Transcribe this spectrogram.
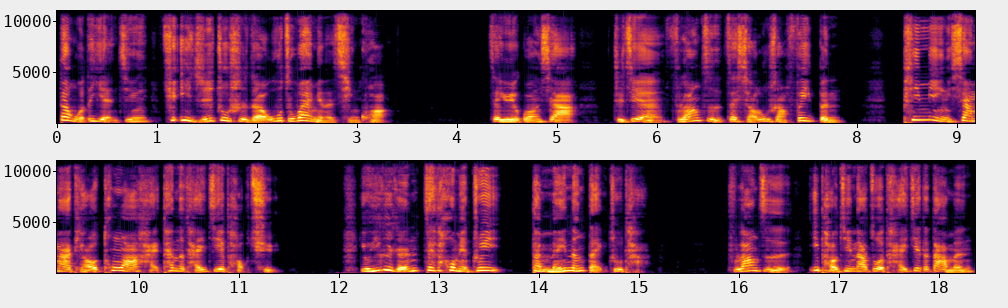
但我的眼睛却一直注视着屋子外面的情况。在月光下，只见弗朗兹在小路上飞奔。拼命向那条通往海滩的台阶跑去，有一个人在他后面追，但没能逮住他。弗朗兹一跑进那座台阶的大门，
